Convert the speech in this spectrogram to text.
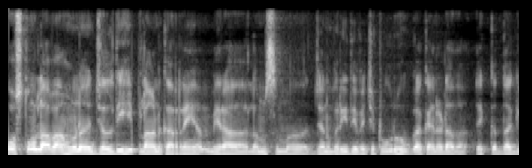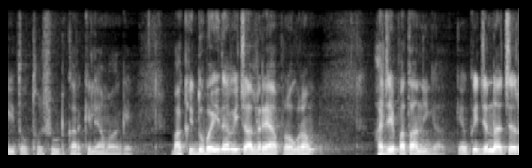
ਉਸ ਤੋਂ ਇਲਾਵਾ ਹੁਣ ਜਲਦੀ ਹੀ ਪਲਾਨ ਕਰ ਰਹੇ ਹਾਂ। ਮੇਰਾ ਲਮਸਮ ਜਨਵਰੀ ਦੇ ਵਿੱਚ ਟੂਰ ਹੋਊਗਾ ਕੈਨੇਡਾ ਦਾ। ਇੱਕ ਅੱਧਾ ਗੀਤ ਉੱਥੋਂ ਸ਼ੂਟ ਕਰਕੇ ਲਿਆਵਾਂਗੇ। ਬਾਕੀ ਦੁਬਈ ਦਾ ਵੀ ਚੱਲ ਰਿਹਾ ਪ੍ਰੋਗਰਾਮ ਹਜੇ ਪਤਾ ਨਹੀਂਗਾ। ਕਿਉਂਕਿ ਜਿੰਨਾ ਚਿਰ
